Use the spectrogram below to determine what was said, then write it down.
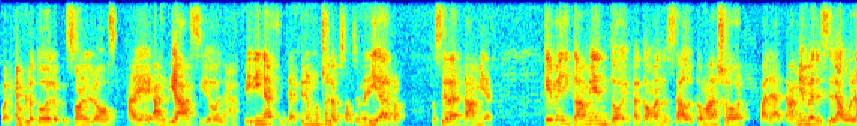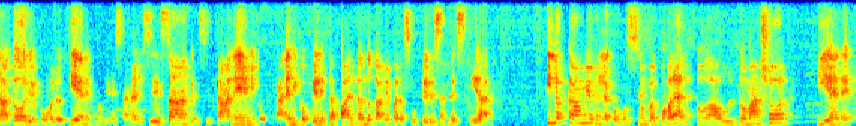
Por ejemplo, todo lo que son los eh, antiácidos, las aspirinas, interfieren mucho en la absorción del hierro. Entonces, ver también qué medicamento está tomando ese adulto mayor para también ver ese laboratorio, cómo lo tiene, cómo tiene ese análisis de sangre, si está anémico, está anémico, qué le está faltando, también para suplir esas necesidades. Y los cambios en la composición corporal. Todo adulto mayor tiene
